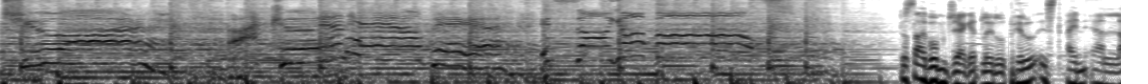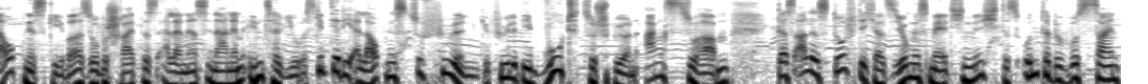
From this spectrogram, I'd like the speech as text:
all that you Das Album Jagged Little Pill ist ein Erlaubnisgeber, so beschreibt es Alanis in einem Interview. Es gibt dir die Erlaubnis zu fühlen, Gefühle wie Wut zu spüren, Angst zu haben. Das alles durfte ich als junges Mädchen nicht. Das Unterbewusstsein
